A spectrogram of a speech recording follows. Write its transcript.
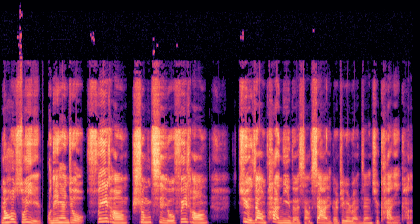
然后，所以我那天就非常生气，又非常。倔强叛逆的想下一个这个软件去看一看，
